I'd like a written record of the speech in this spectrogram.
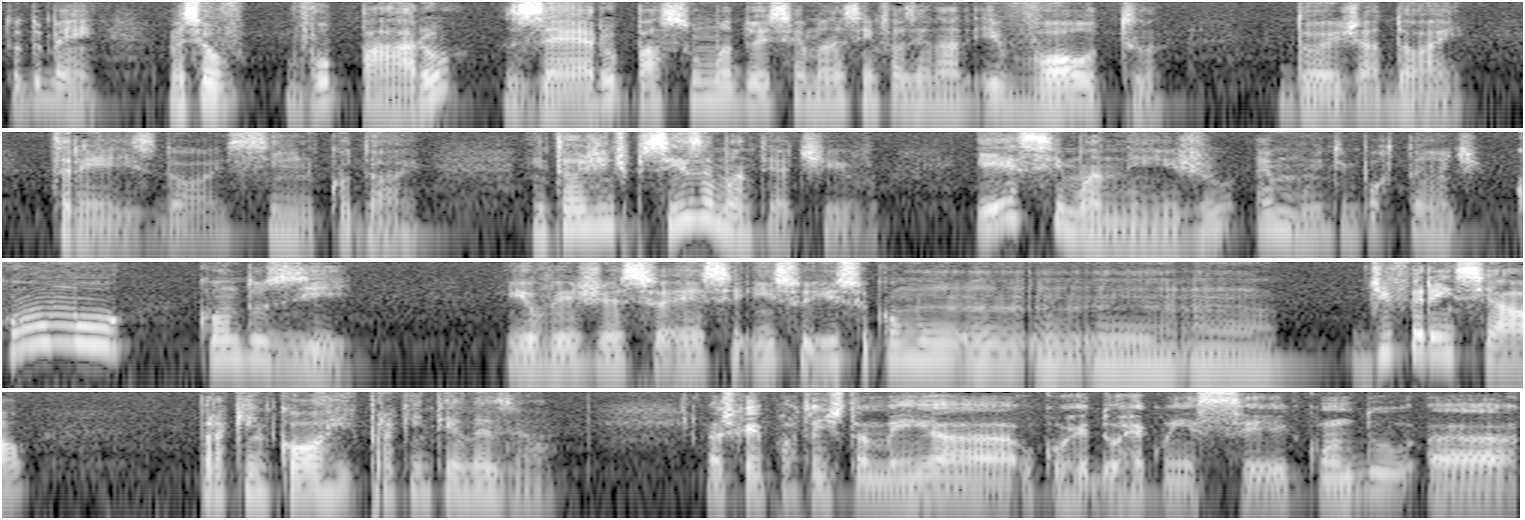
tudo bem. Mas se eu vou, paro, zero, passo uma, duas semanas sem fazer nada e volto, dois já dói. Três dói, cinco dói. Então a gente precisa manter ativo. Esse manejo é muito importante. Como conduzir? E eu vejo isso, isso, isso como um, um, um, um diferencial para quem corre e para quem tem lesão. Acho que é importante também a, o corredor reconhecer quando a,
